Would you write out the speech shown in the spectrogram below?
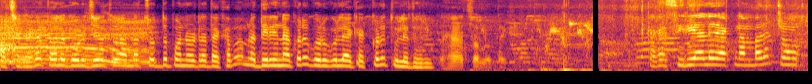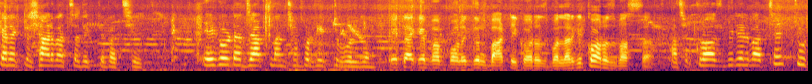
আচ্ছা কাকা তাহলে গরু যেহেতু আমরা চোদ্দ পনেরোটা দেখাবো আমরা দেরি না করে গরুগুলো এক এক করে তুলে ধরি। হ্যাঁ চলো দেখি। কাকা সিরিয়ালের এক নম্বরে চমৎকার একটা সার বাচ্চা দেখতে পাচ্ছি। এই গরুটার জাতমান সম্পর্কে একটু বলবেন। এটাকে অনেকজন বাটি করজ বলে আর কি করজ বাচ্চা। আচ্ছা ক্রস বিটের বাচ্চা চুট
